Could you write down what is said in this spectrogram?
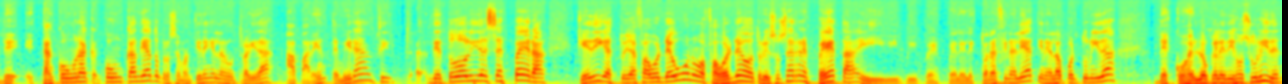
de- están con, una, con un candidato pero se mantienen en la neutralidad aparente. Mira, si de todo líder se espera que diga estoy a favor de uno o a favor de otro y eso se respeta y, y, pues, el elector al finalidad tiene la oportunidad de escoger lo que le dijo su líder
